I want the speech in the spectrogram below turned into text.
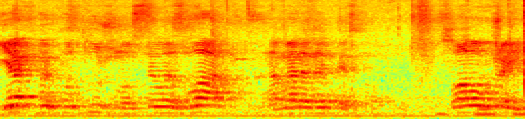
як би потужно сили зла на мене не тиснули. Слава Україні!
